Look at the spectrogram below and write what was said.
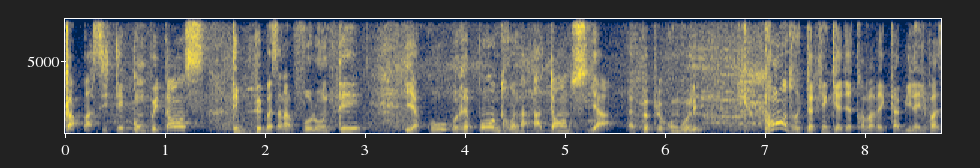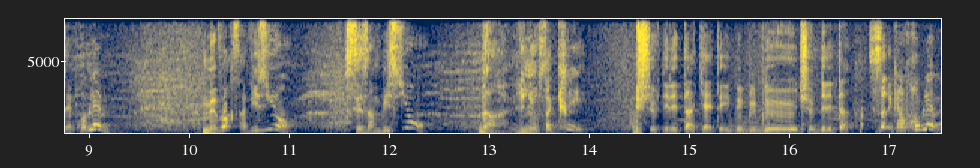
capacité compétence te mpe baza na volonté ya korépondre na attente ya un peuple congolais. Prendre quelqu'un qui a déjà travaillé avec kabila il n'est pas un problème mais voir sa vision ses ambitions dans l'union sacrée du chef de l'état qui a été du chef de l'état c'est ça le grand problème.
